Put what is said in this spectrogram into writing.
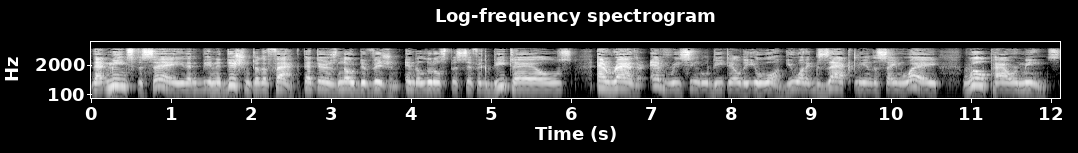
That means to say that in addition to the fact that there is no division in the little specific details, and rather every single detail that you want, you want exactly in the same way, willpower means.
